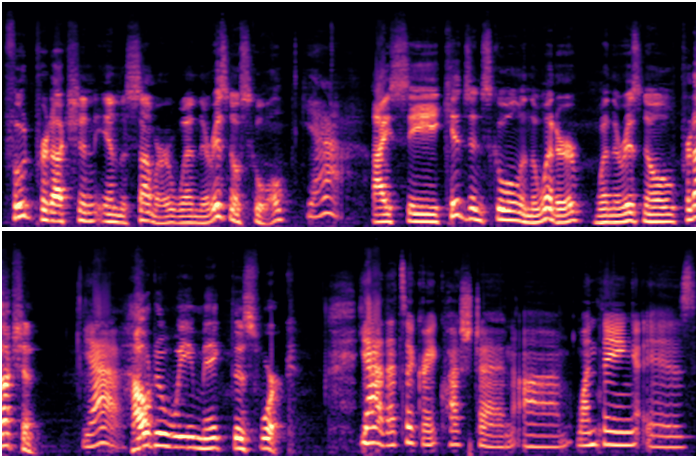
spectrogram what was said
food production in the summer when there is no school. yeah. I see kids in school in the winter when there is no production. Yeah. How do we make this work? Yeah, that's a great question. Um, one thing is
